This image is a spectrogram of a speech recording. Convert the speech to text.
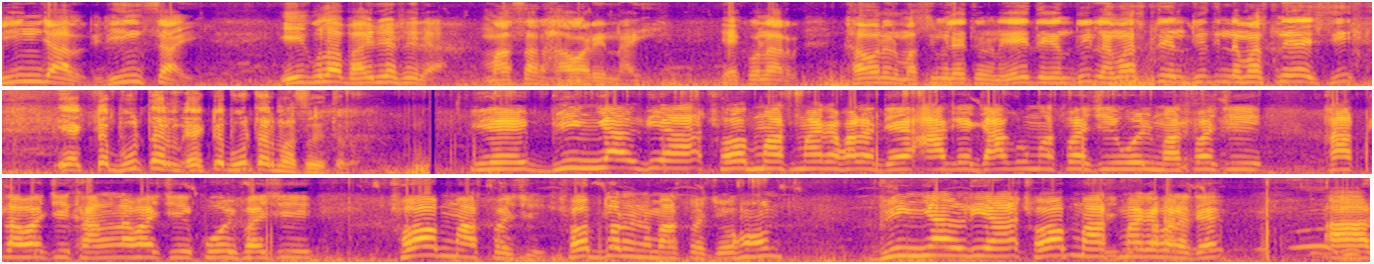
বিন জাল, রিং চাই, এইগুলা বাইরে ফেরা, মাছ আর হাওয়ারে নাই। এখন আর খাওয়ানোর মাছ মিলাইতে না। এই দেখেন, দুই মাছ নিয়ে দুই তিনটা মাছ নিয়ে আসছি একটা ভুরতার একটা ভুরতার মাছ হইতো না। এই বিঞ্জাল দিয়া সব মাছ মারা ফেলা দেয় আগে জাগুর মাছ পাইছি ওই মাছ পাইছি কাতলা পাইছি খালনা পাইছি কই পাইছি সব মাছ পাইছি সব ধরনের মাছ পাইছি। এখন বিঞ্জাল দিয়া সব মাছ মারা ফেলা দেয় আর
